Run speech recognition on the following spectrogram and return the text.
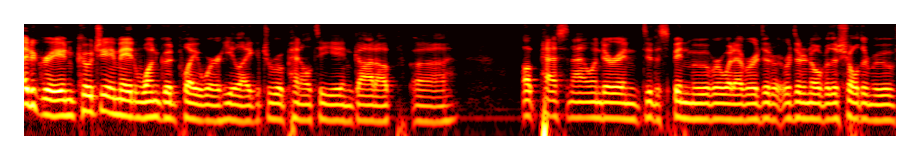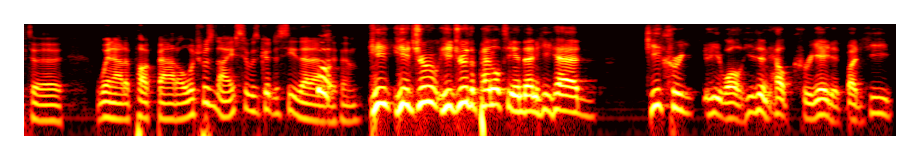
I'd agree. And Gauthier made one good play where he like drew a penalty and got up, uh, up past an Islander and did a spin move or whatever, did or did an over the shoulder move to win out a puck battle, which was nice. It was good to see that out of him. He he drew he drew the penalty, and then he had he cre he, well he didn't help create it, but he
